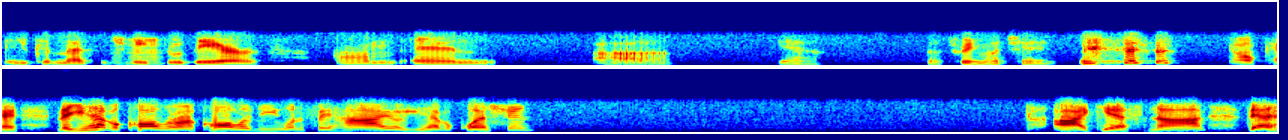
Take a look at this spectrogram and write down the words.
and you can message me Mhm. through there. Um, and uh, yeah, that's pretty much it. Okay. Now you have a caller on caller. Do you want to say hi or you have a question? I guess not. That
